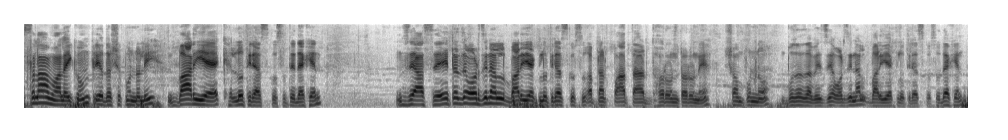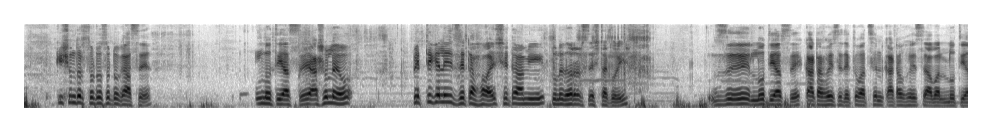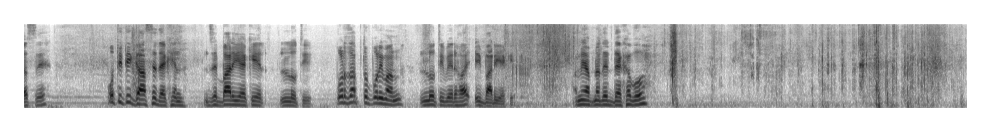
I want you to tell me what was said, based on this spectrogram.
আসসালামু আলাইকুম, প্রিয় দর্শক মণ্ডলী। বাড়ি এক লতিরাজ কচুতে দেখেন যে আছে, এটা যে অরিজিনাল বাড়ি এক লতিরাজ কচু, আপনার পাতার ধরন টরনে সম্পূর্ণ বোঝা যাবে যে অরিজিনাল বাড়ি এক লতিরাজ কচু। দেখেন কি সুন্দর ছোট ছোট গাছে লতি আছে। আসলেও প্র্যাকটিক্যালি যেটা হয়, সেটা আমি তুলে ধরার চেষ্টা করি। যে লতি আছে, কাটা হয়েছে, দেখতে পাচ্ছেন, কাটা হয়েছে, আবার লতি আছে। প্রতিটি গাছে দেখেন যে বাড়ি একের লতি, পর্যাপ্ত পরিমাণ লতি বের হয় এই বাড়ি একে আমি আপনাদের দেখাবো।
